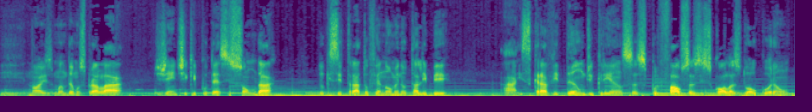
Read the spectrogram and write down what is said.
e nós mandamos para lá gente que pudesse sondar do que se trata o fenômeno talibê, a escravidão de crianças por falsas escolas do Alcorão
